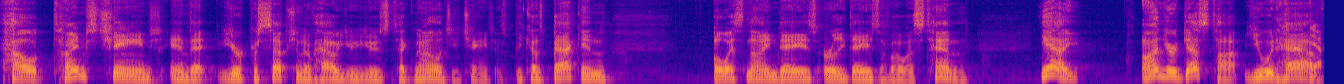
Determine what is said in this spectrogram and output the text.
how times change and that your perception of how you use technology changes. Because back in OS nine days, early days of OS ten, Yeah, on your desktop, you would have Yeah.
